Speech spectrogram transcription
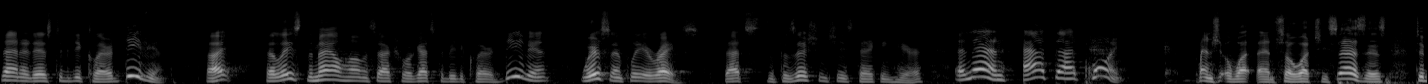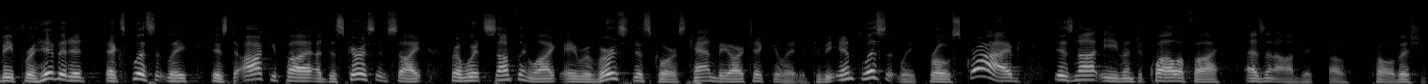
than it is to be declared deviant, right? At least the male homosexual gets to be declared deviant. We're simply erased. That's the position she's taking here. And then at that point, and, what, and so what she says is to be prohibited explicitly is to occupy a discursive site from which something like a reverse discourse can be articulated. To be implicitly proscribed is not even to qualify as an object of prohibition.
